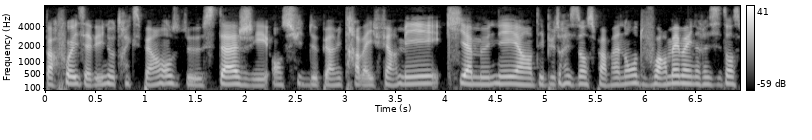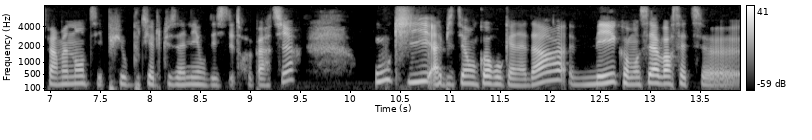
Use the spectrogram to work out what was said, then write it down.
Parfois, ils avaient une autre expérience de stage et ensuite de permis de travail fermé qui a mené à un début de résidence permanente, voire même à une résidence permanente et puis au bout de quelques années, ont décidé de repartir ou qui habitaient encore au Canada, mais commençaient à avoir cette, euh,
